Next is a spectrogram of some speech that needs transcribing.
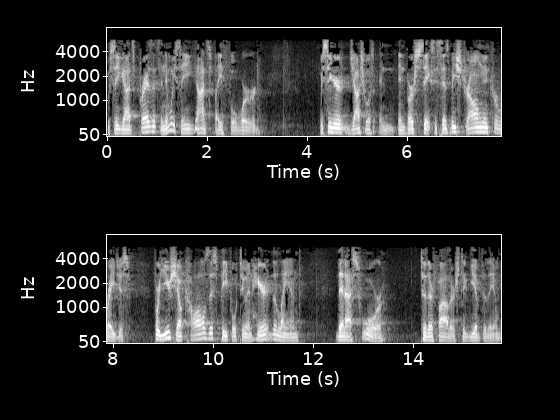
We see God's presence, and then we see God's faithful word. We see here Joshua in, in verse 6. He says, Be strong and courageous, for you shall cause this people to inherit the land that I swore to their fathers to give to them.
